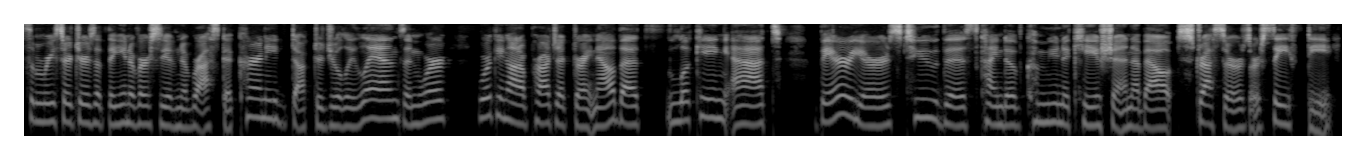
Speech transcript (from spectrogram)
some researchers at the University of Nebraska Kearney, Dr. Julie Lands, and we're working on a project right now that's looking at barriers to this kind of communication about stressors or safety.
